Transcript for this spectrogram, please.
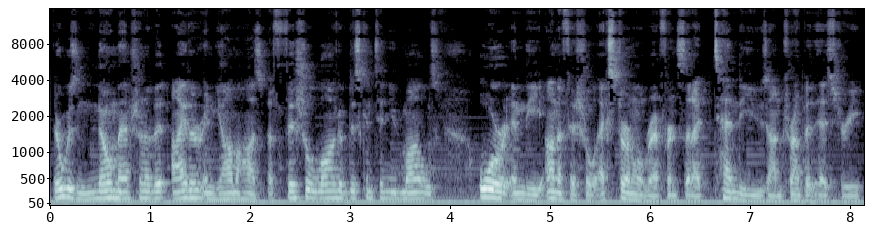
There was no mention of it either in Yamaha's official log of discontinued models or in the unofficial external reference that I tend to use on trumpet history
